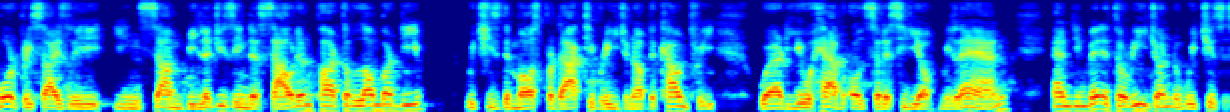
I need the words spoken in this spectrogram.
more precisely in some villages in the southern part of Lombardy, which is the most productive region of the country, where you have also the city of Milan, and in Veneto region, which is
